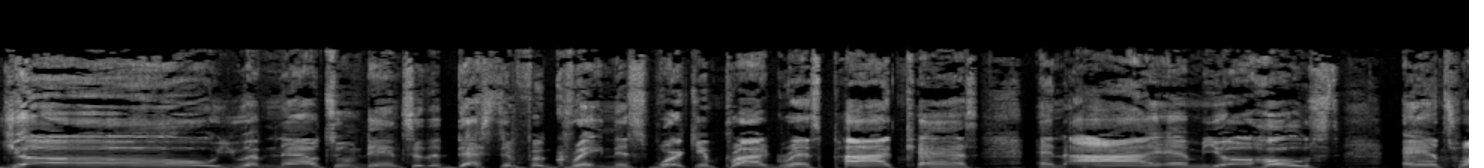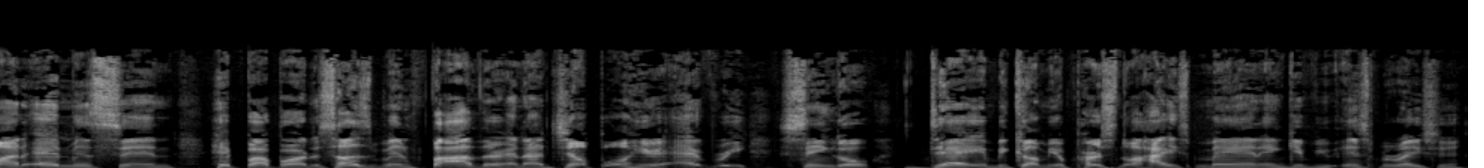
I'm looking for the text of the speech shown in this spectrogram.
Yo, you have now tuned in to the Destined for Greatness Work in Progress podcast, and I am your host, Antoine Edmondson, hip hop artist, husband, father, and I jump on here every single day and become your personal hype man and give you inspiration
